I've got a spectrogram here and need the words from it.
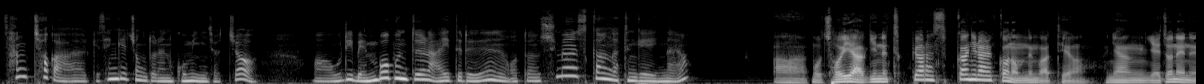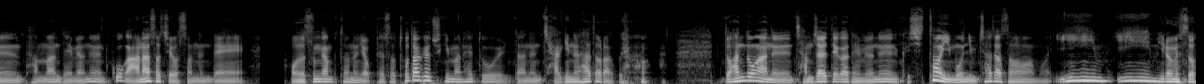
상처가 이렇게 생길 정도라는 고민이셨죠. 어, 우리 멤버분들 아이들은 어떤 수면 습관 같은 게 있나요? 아, 뭐 저희 아기는 특별한 습관이랄 건 없는 것 같아요. 그냥 예전에는 밤만 되면은 꼭 안아서 재웠었는데 어느 순간부터는 옆에서 토닥여주기만 해도 일단은 자기는 하더라고요. 또 한동안은 잠잘 때가 되면은 그 시터 이모님 찾아서 뭐 임, 임 이러면서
